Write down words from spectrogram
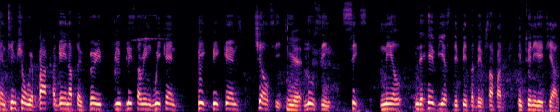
and Tim Show, we're back again after a very blistering weekend. Big, big games. Chelsea Yeah. losing 6 0 in the heaviest defeat that they've suffered in 28 years.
